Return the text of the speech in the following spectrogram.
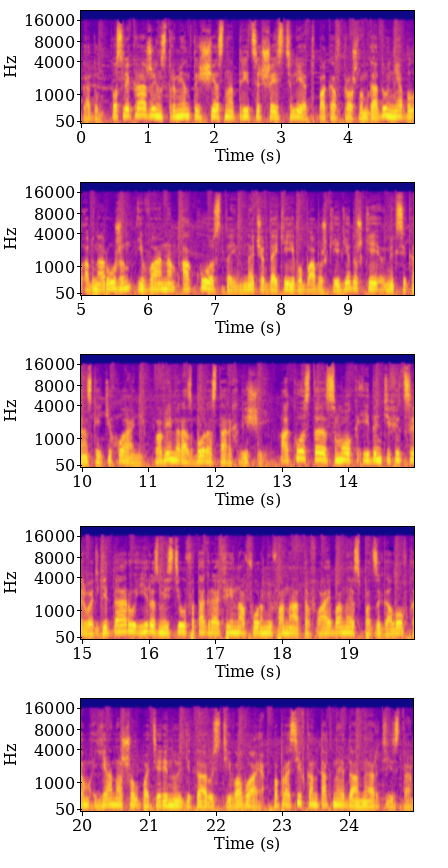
году. После кражи инструмент исчез на 36 лет, пока в прошлом году не был обнаружен Иваном Акостой на чердаке его бабушки и дедушки в мексиканской Тихуане. Во время разбора разбора старых вещей. Акоста смог идентифицировать гитару и разместил фотографии на форуме фанатов Айбанес под заголовком «Я нашел потерянную гитару Стива Вая», попросив контактные данные артиста.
